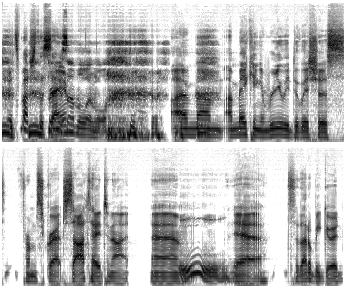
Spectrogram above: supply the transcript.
It's much the same. up a level? I'm um, I'm making a really delicious from scratch satay tonight. Um, Ooh. Yeah, so that'll be good.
